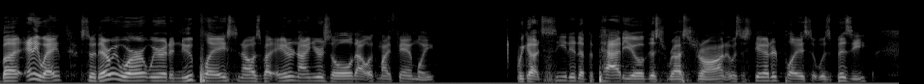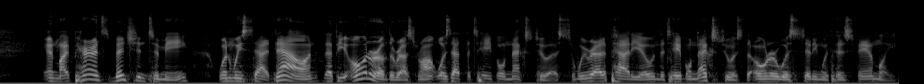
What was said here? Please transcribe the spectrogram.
But anyway, so there we were. We were at a new place, and I was about eight or nine years old, out with my family we got seated at the patio of this restaurant. It was a standard place, it was busy. And my parents mentioned to me when we sat down that the owner of the restaurant was at the table next to us. So we were at a patio, and the table next to us, the owner was sitting with his family.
